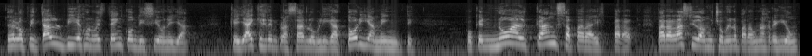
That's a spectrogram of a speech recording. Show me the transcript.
Entonces el hospital viejo no está en condiciones ya que ya hay que reemplazarlo obligatoriamente, porque no alcanza para, para, para la ciudad, mucho menos para una región,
